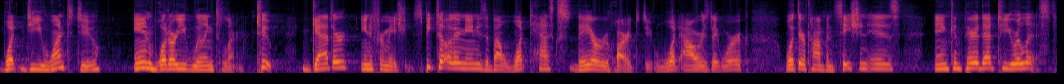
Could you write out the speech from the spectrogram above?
What do you want to do? And what are you willing to learn? Two, gather information. Speak to other nannies about what tasks they are required to do, what hours they work, what their compensation is, and compare that to your list.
